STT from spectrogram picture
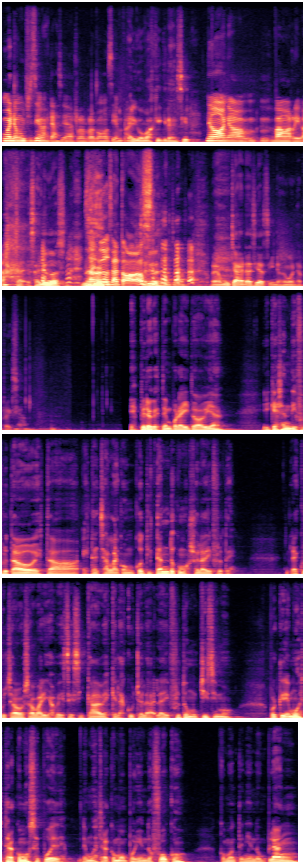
Bueno, muchísimas gracias, Rorro, como siempre. ¿Algo más que quieras decir? No, no, vamos arriba. Sa- Saludos. Saludos a todos. Saludos a todos. Bueno, muchas gracias y nos vemos la próxima. Espero que estén por ahí todavía y que hayan disfrutado esta, esta charla con Coti tanto como yo la disfruté. La he escuchado ya varias veces y cada vez que la escucho la, la disfruto muchísimo porque demuestra cómo se puede, demuestra cómo poniendo foco, cómo teniendo un plan,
